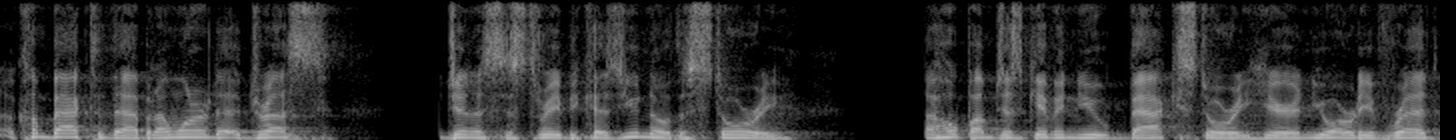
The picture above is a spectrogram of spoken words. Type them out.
I'll come back to that, but I wanted to address Genesis 3 because you know the story. I hope I'm just giving you backstory here, and you already have read.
